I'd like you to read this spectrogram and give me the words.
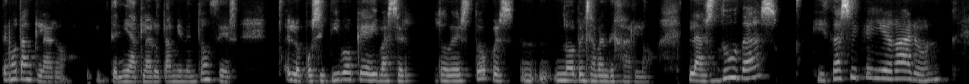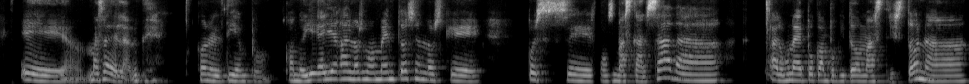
tengo tan claro, tenía claro también entonces, lo positivo que iba a ser todo esto, pues no pensaba en dejarlo. Las dudas quizás sí que llegaron eh, más adelante, con el tiempo, cuando ya llegan los momentos en los que pues eh, estás más cansada, alguna época un poquito más tristona,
